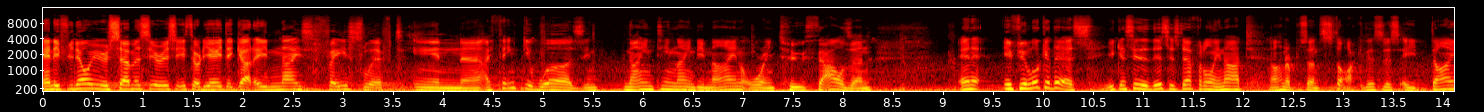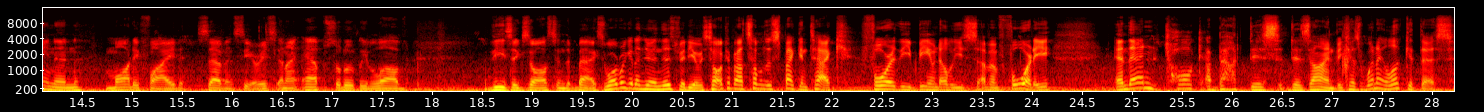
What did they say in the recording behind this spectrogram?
And if you know your 7 Series E38, they got a nice facelift in, uh, I think it was in 1999 or in 2000. And if you look at this, you can see that this is definitely not 100% stock. This is a Dinan modified 7 Series, and I absolutely love these exhausts in the back. So what we're gonna do in this video is talk about some of the spec and tech for the BMW 740, and then talk about this design, because when I look at this,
